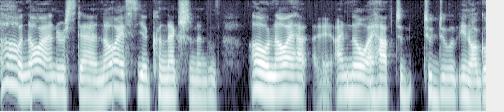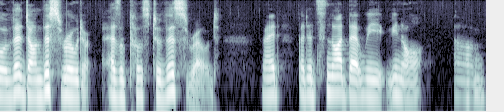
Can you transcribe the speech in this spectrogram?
oh now i understand. Now i see a connection and oh now i have i know i have to to do you know go down this road as opposed to this road right? But it's not that we, you know, um,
